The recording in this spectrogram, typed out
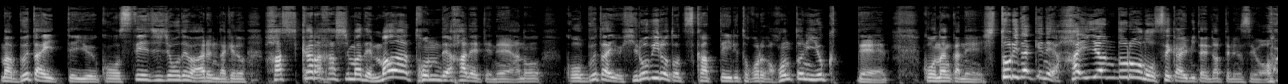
まあ舞台っていうこうステージ上ではあるんだけど、端から端までまあ飛んで跳ねてね、あの、こう舞台を広々と使っているところが本当に良くって、こうなんかね、一人だけね、ハイアンドローの世界みたいになってるんですよ。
